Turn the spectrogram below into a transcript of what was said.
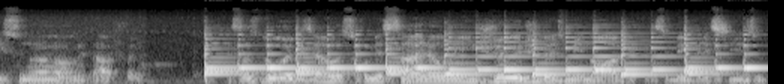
Isso não é uma metáfora. Essas dores, elas começaram em junho de 2009, para ser bem preciso.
